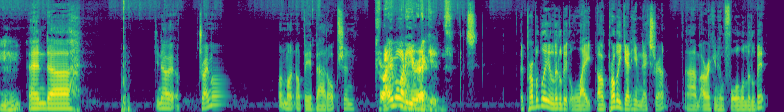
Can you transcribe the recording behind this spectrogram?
Mm-hmm. And, uh, you know, Draymond might not be a bad option. Draymond, um, you reckon? Probably a little bit late. I'll probably get him next round. Um, I reckon he'll fall a little bit.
